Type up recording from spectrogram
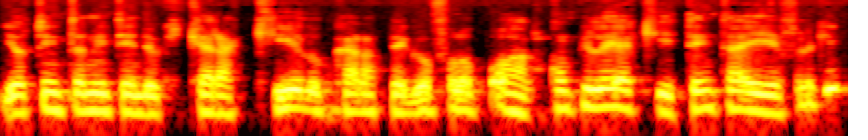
e eu tentando entender o que, que era aquilo, o cara pegou e falou: Porra, compilei aqui, tenta aí. Eu falei: Que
